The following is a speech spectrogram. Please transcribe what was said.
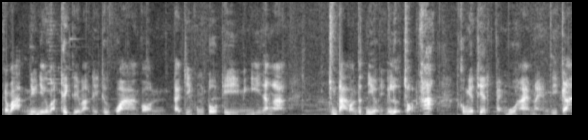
các bạn nếu như các bạn thích thì các bạn thể thử qua. Còn tài chính không tốt thì mình nghĩ rằng là chúng ta còn rất nhiều những cái lựa chọn khác. Không nhất thiết phải mua hai em này làm gì cả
